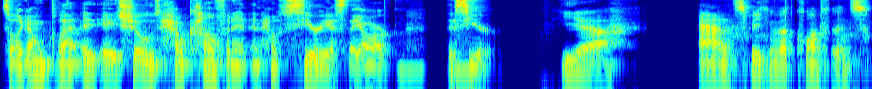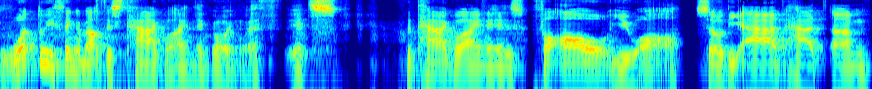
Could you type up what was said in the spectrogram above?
so like i'm glad it, it shows how confident and how serious they are this year Yeah. And speaking of that confidence, what do we think about this tagline they're going with? It's the tagline is for all you are. So the ad had um,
